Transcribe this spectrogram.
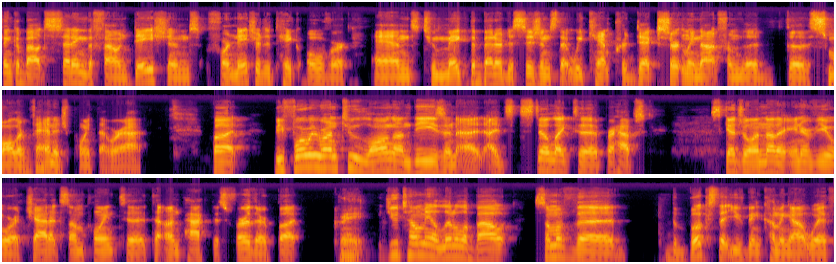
think about setting the foundations for nature to take over and to make the better decisions that we can't predict certainly not from the the smaller vantage point that we're at. But before we run too long on these and I, would still like to perhaps schedule another interview or a chat at some point to, to unpack this further but great. could you tell me a little about some of the the books that you've been coming out with,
